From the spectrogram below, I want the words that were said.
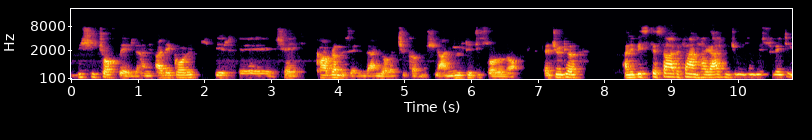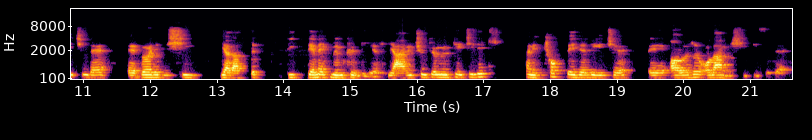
bir şey çok belli. Hani alegorik bir e, şey kavram üzerinden yola çıkılmış. Yani mülteci sorunu. E çünkü hani biz tesadüfen hayal gücümüzün bir süreci içinde e, böyle bir şey yarattık demek mümkün değil. Yani çünkü mültecilik hani çok belirleyici e, ağırlığı olan bir şey dizide.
